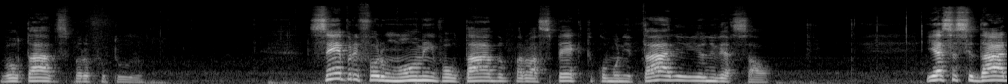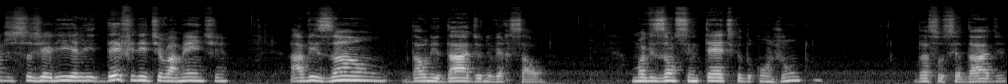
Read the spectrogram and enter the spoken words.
voltados para o futuro. Sempre foi um homem voltado para o aspecto comunitário e universal. E essa cidade sugeria-lhe definitivamente a visão da unidade universal, uma visão sintética do conjunto, da sociedade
